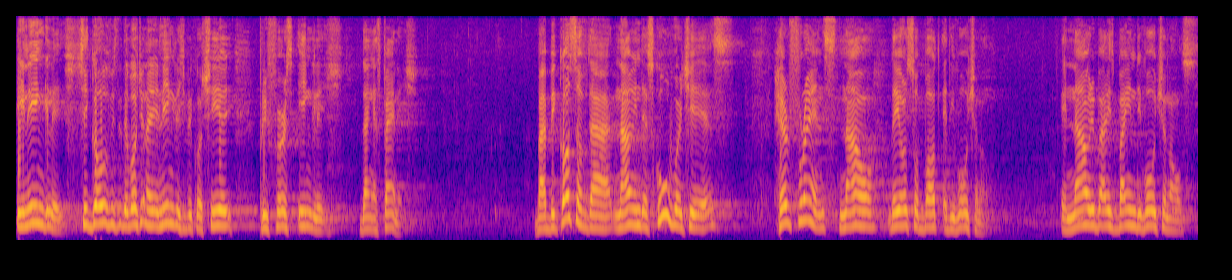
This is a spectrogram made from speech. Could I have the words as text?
in English. She goes with the devotional in English because she prefers English than Spanish. But because of that, now in the school where she is, her friends now they also bought a devotional. And now everybody's buying devotionals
